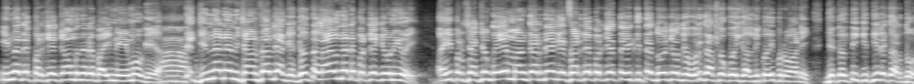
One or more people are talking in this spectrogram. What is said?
ਇਹਨਾਂ ਦੇ ਪਰਚੇ ਚੌਂ ਬੰਦੇ ਦੇ ਬਾਈ ਨੇਮ ਹੋ ਗਿਆ। ਤੇ ਜਿਨ੍ਹਾਂ ਨੇ ਨਿਸ਼ਾਨ ਸਾਹਿਬ ਲਿਆ ਕੇ ਗਲਤ ਲਾਇਆ ਉਹਨਾਂ ਦੇ ਪਰਚੇ ਕਿਉਂ ਨਹੀਂ ਹੋਏ? ਅਸੀਂ ਪ੍ਰਸ਼ਾਸਨ ਕੋ ਇਹ ਮੰਗ ਕਰਦੇ ਹਾਂ ਕਿ ਸਾਡੇ ਪਰਚੇ ਤੁਸੀਂ ਕਿਤੇ ਦੋ ਚੌਂ ਤੇ ਹੋਰ ਕਰ ਦਿਓ ਕੋਈ ਗੱਲ ਨਹੀਂ ਕੋਈ ਪਰਵਾਹ ਨਹੀਂ। ਜੇ ਗਲਤੀ ਕੀਤੀ ਤਾਂ ਕਰ ਦਿਓ।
